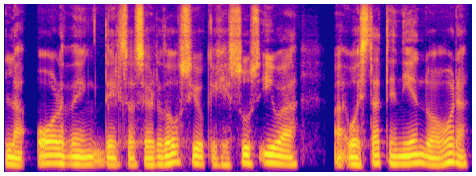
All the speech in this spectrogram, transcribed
la orden del sacerdocio que Jesús iba o está teniendo ahora.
